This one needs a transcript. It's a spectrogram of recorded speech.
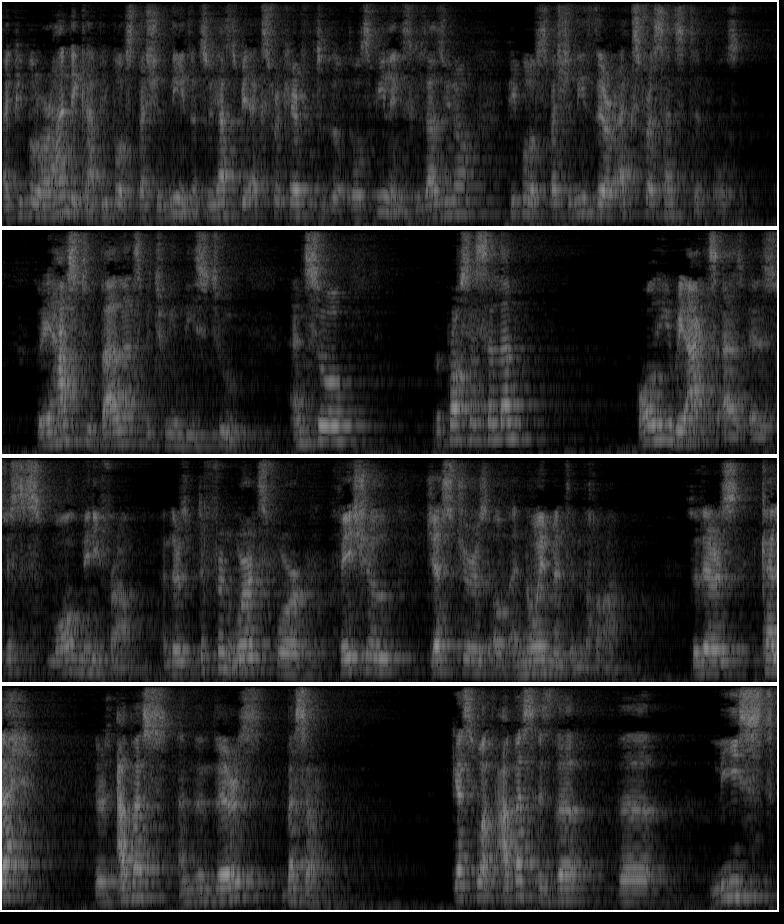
like people who are handicapped, people of special needs, and so he has to be extra careful to the, those feelings because, as you know, people of special needs they're extra sensitive also. So he has to balance between these two, and so the Prophet ﷺ, all he reacts as is just a small mini frown, and there's different words for facial gestures of annoyment in the Quran. So there's kalah, there's abas, and then there's basar. Guess what? Abas is the the least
